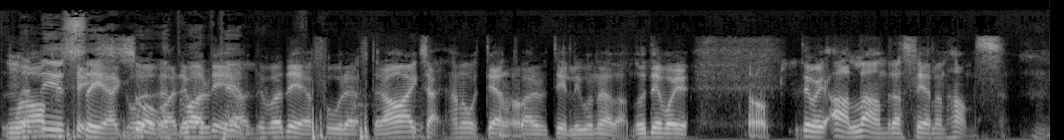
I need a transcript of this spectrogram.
Den ja, är ju precis. seg så var det. Var det, det var det jag for efter. Ja exakt. Han åkte ett ja. varv till i onödan. Och det var ju, ja, det var ju alla andras fel än hans. Mm.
